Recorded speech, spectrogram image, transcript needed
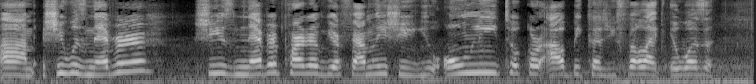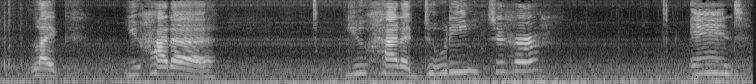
Um she was never she's never part of your family. She you only took her out because you felt like it was like you had a you had a duty to her and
